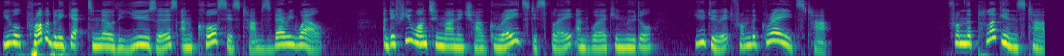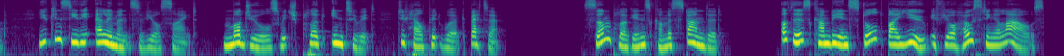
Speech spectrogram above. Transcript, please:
You will probably get to know the Users and Courses tabs very well, and if you want to manage how grades display and work in Moodle, you do it from the Grades tab. From the Plugins tab, you can see the elements of your site, modules which plug into it to help it work better. Some plugins come as standard. Others can be installed by you if your hosting allows,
